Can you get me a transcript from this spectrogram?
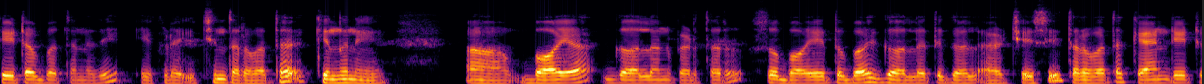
డేట్ ఆఫ్ బర్త్ అనేది ఇక్కడ ఇచ్చిన తర్వాత కిందని బాయ్ గర్ల్ అని పెడతారు. సో బాయ్ అయితే బాయ్ గర్ల్ అయితే గర్ల్ యాడ్ చేసి తర్వాత క్యాండిడేట్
